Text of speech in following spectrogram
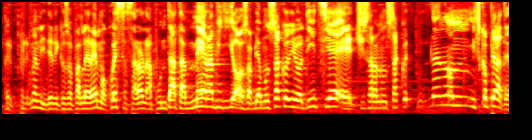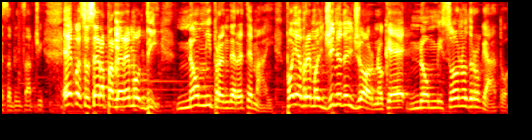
per- prima di dire di cosa parleremo, questa sarà una puntata meravigliosa. Abbiamo un sacco di notizie e ci saranno un sacco... Non mi scoppia la testa a pensarci. E questa sera parleremo di Non mi prenderete mai. Poi avremo il genio del giorno che è Non mi sono drogato.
